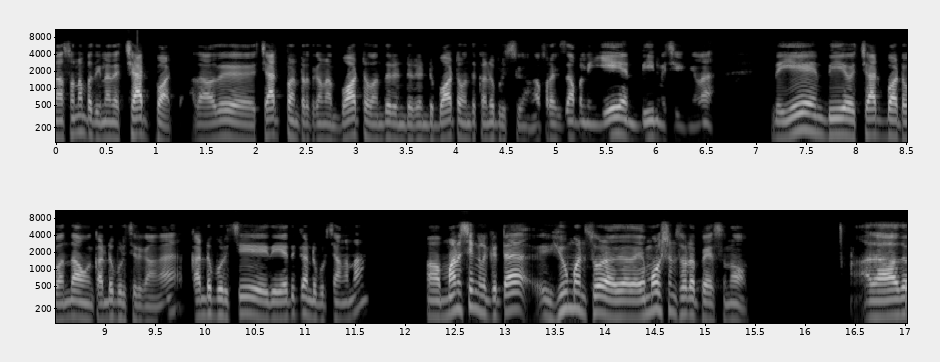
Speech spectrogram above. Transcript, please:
நான் சொன்னேன் பார்த்தீங்களா, இந்த சாட் பாட். அதாவது சாட் பண்ணுறதுக்கான பாட்டை வந்து ரெண்டு ரெண்டு பாட்டை வந்து கண்டுபிடிச்சிருக்காங்க. ஃபார் எக்ஸாம்பிள் நீங்கள் ஏ அண்ட் பின்னு வச்சுக்கிங்களேன் இந்த ஏ அண்ட் பி சாட் பாட்டை வந்து அவங்க கண்டுபிடிச்சிருக்காங்க. கண்டுபிடிச்சி இது எதுக்கு கண்டுபிடிச்சாங்கன்னா, மனுஷங்கள்கிட்ட ஹியூமன்ஸோட எமோஷன்ஸோட பேசணும். அதாவது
